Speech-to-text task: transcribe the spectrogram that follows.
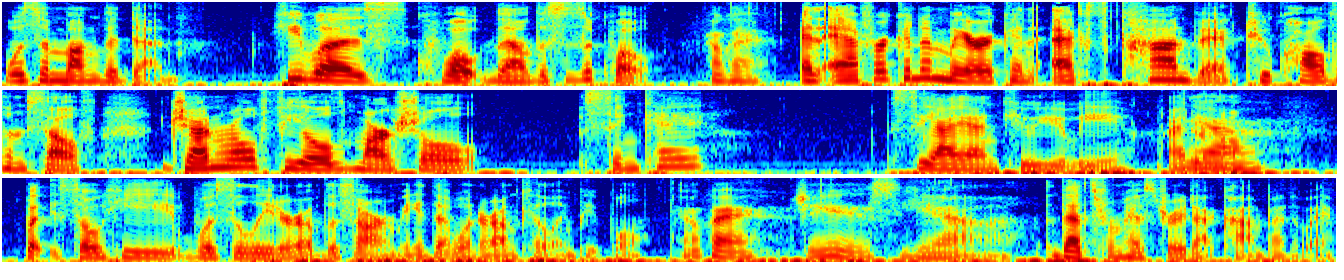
was among the dead. He was, quote, now this is a quote, Okay. an African American ex convict who called himself General Field Marshal Cinque? C I N Q U E. I don't yeah. know. But so he was the leader of this army that went around killing people. Okay. Jeez. Yeah. That's from history.com, by the way.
